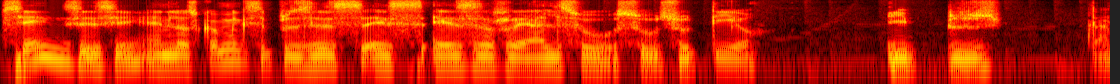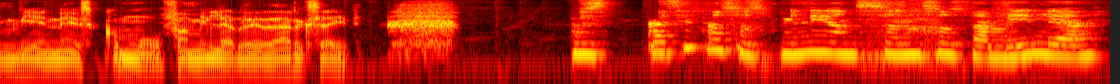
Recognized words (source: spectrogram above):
Sí, sí, sí. En los cómics, pues es, es, es real su, su, su tío. Y pues también es como familiar de Darkseid. Pues casi todos sus minions son su familia.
